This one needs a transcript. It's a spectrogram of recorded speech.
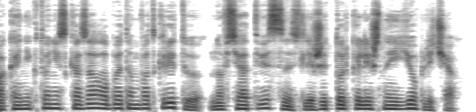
Пока никто не сказал об этом в открытую, но вся ответственность лежит только лишь на ее плечах.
